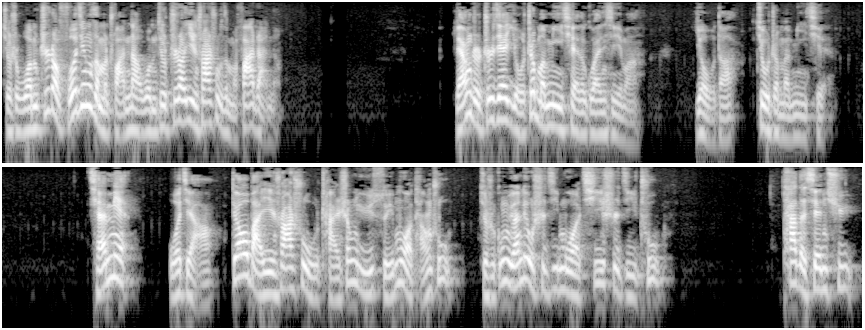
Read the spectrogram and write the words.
就是我们知道佛经怎么传的，我们就知道印刷术怎么发展的。两者之间有这么密切的关系吗？有的，就这么密切。前面我讲雕版印刷术产生于隋末唐初，就是公元六世纪末七世纪初。它的先驱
